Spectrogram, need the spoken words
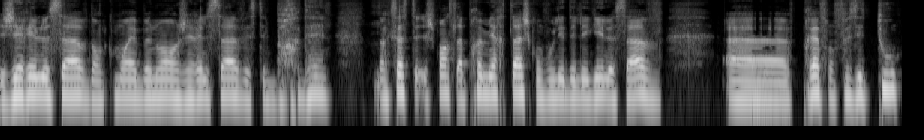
gérer le SAV. Donc moi et Benoît, on gérait le SAV et c'était le bordel. Donc ça, je pense, la première tâche qu'on voulait déléguer, le SAV. bref, on faisait tout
